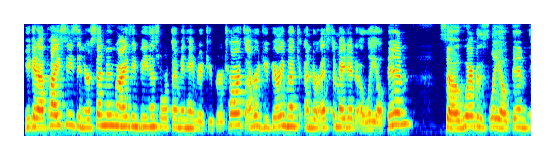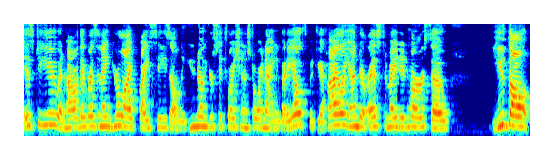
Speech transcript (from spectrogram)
You could have Pisces in your Sun, Moon, Rising, Venus, Ortho, Midheaven, Jupiter charts. I heard you very much underestimated a Leo fem. So whoever this Leo fem is to you and however they resonate in your life, Pisces, only you know your situation and story, not anybody else, but you highly underestimated her. So you thought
